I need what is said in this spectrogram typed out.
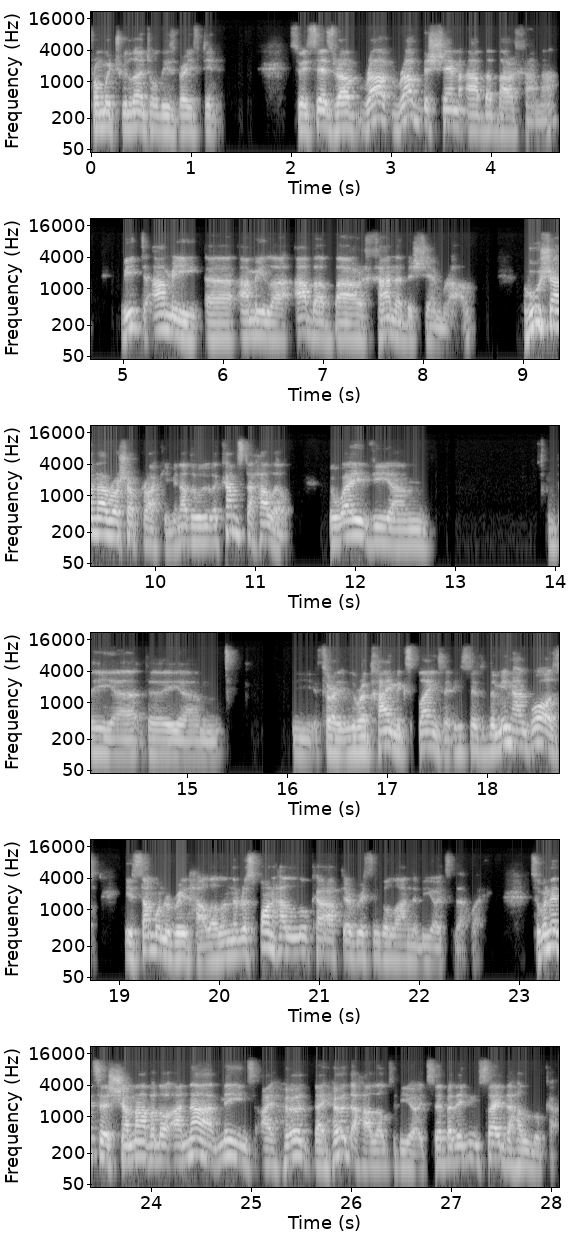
from which we learned all these various dinim. So it says Rav Rav, Rav b'shem Abba Bar Chana, vit Amri uh, Amila Abba Bar Chana b'shem Rav, hu shana Rosh Prakim. In other words, it comes to halal, the way the um, the uh, the, um, sorry the Reb Chaim explains it. He says the minhag was is someone would read halal and then respond Hallelujah after every single line of the Yotze that way. So when it says Shama v'lo ana, means I heard they heard the halal to be Yotze, but they didn't say the Hallelujah.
